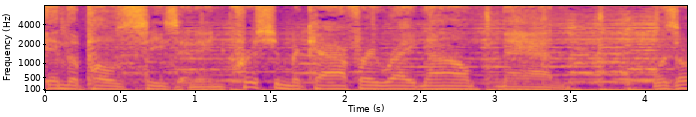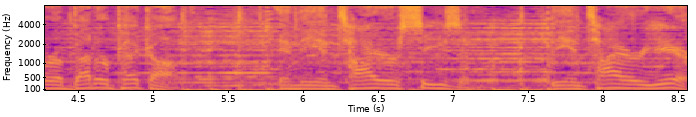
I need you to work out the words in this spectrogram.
in the postseason. And Christian McCaffrey right now, man, was there a better pickup in the entire season, the entire year,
